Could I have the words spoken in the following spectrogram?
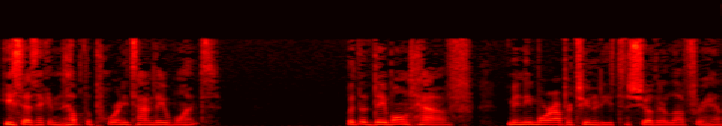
He says they can help the poor anytime they want, but that they won't have many more opportunities to show their love for him.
